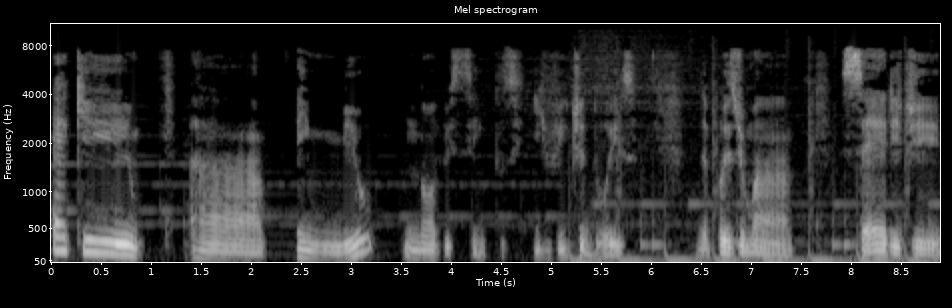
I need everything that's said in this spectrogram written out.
é que ah, em 1922, depois de uma série de,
